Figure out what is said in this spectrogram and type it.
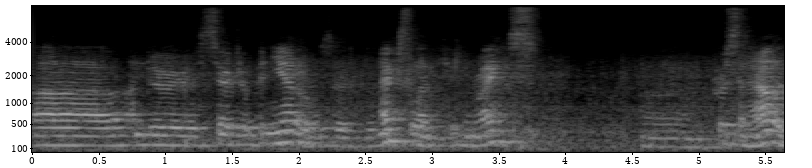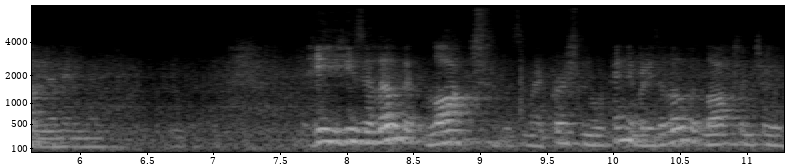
uh, under Sergio Pinheiro, who's an excellent human rights um, personality. I mean, he, he's a little bit locked. This is my personal opinion, but he's a little bit locked into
